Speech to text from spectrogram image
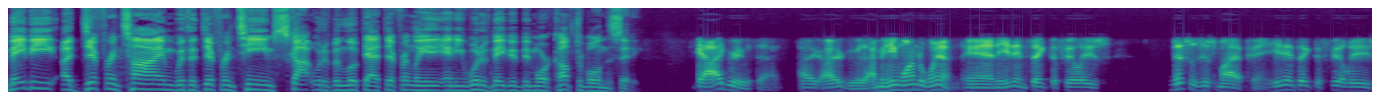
maybe a different time with a different team, Scott would have been looked at differently, and he would have maybe been more comfortable in the city. Yeah, I agree with that. I, I agree with that. I mean, he wanted to win, and he didn't think the Phillies. This is just my opinion. He didn't think the Phillies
